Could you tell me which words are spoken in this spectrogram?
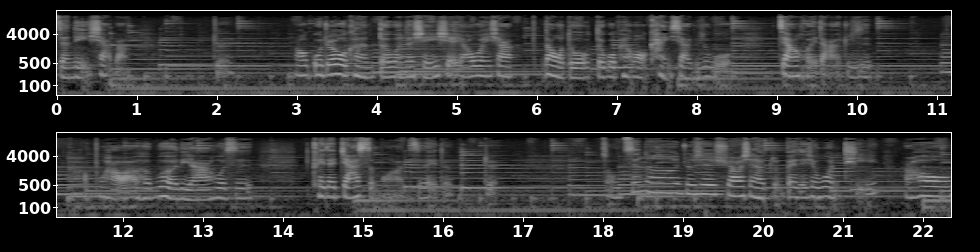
整理一下吧，对，然后我觉得我可能德文的写一写，然后问一下，让我德德国朋友帮我看一下，就是我这样回答就是好不好啊，合不合理啊，或者是可以再加什么啊之类的，对，总之呢，就是需要现在准备这些问题，然后。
